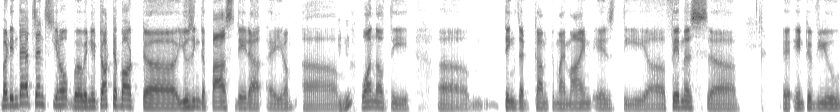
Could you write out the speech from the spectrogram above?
But in that sense you know when you talked about uh, using the past data uh, you know um, mm-hmm. one of the um, things that come to my mind is the uh, famous interview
